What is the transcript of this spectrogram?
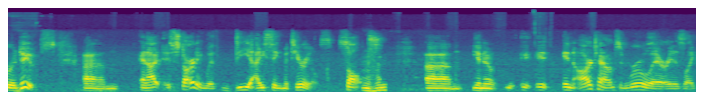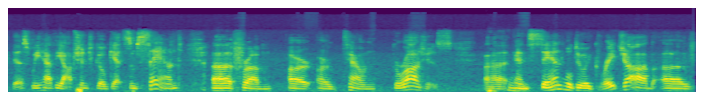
reduce. Um, and I starting with de-icing materials, salt. Mm-hmm. Um, you know, it, it, in our towns and rural areas like this, we have the option to go get some sand uh, from our, our town garages. Uh, mm-hmm. and sand will do a great job of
